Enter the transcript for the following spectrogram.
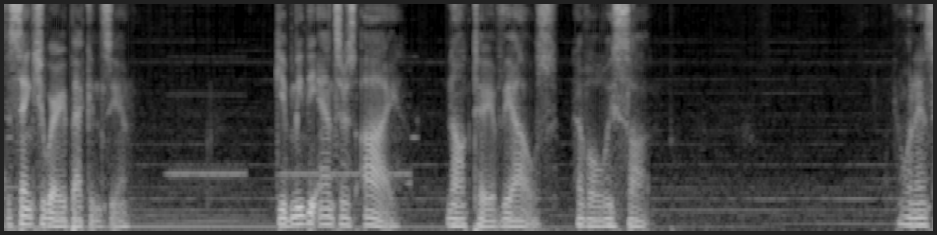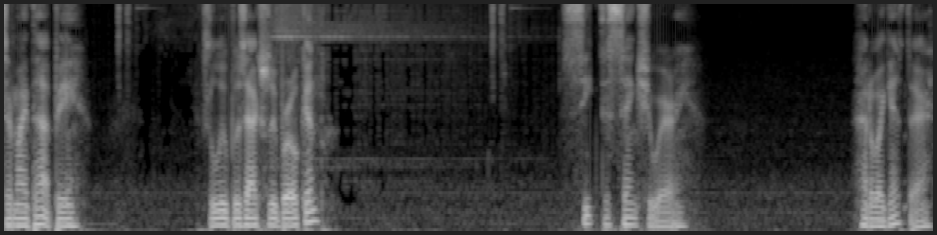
The sanctuary beckons you. Give me the answers I, Nocte of the Owls, have always sought. What answer might that be? If the loop was actually broken? Seek the sanctuary. How do I get there?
